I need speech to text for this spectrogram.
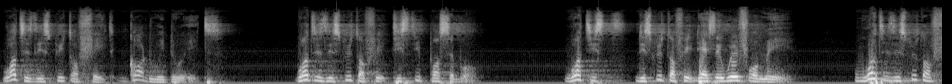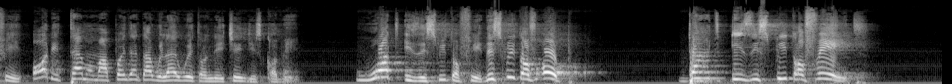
What is the spirit of faith? God will do it. What is the spirit of faith? It is still possible. What is the spirit of faith? There's a way for me. What is the spirit of faith? All the time on my appointed time will I wait on the change is coming. What is the spirit of faith? The spirit of hope. That is the spirit of faith.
